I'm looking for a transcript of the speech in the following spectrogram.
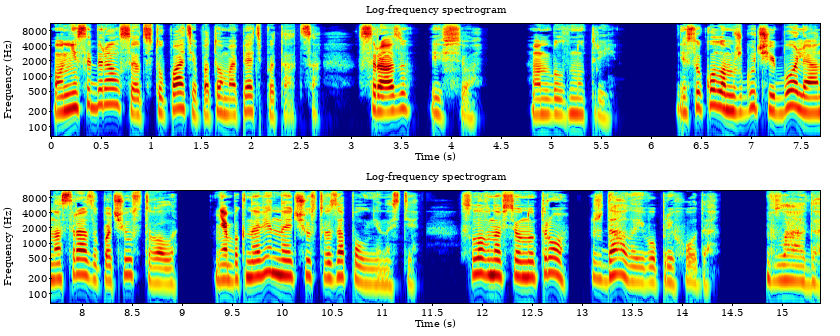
Он не собирался отступать, а потом опять пытаться. Сразу и все. Он был внутри. И с уколом жгучей боли она сразу почувствовала необыкновенное чувство заполненности, словно все нутро ждало его прихода. «Влада»,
